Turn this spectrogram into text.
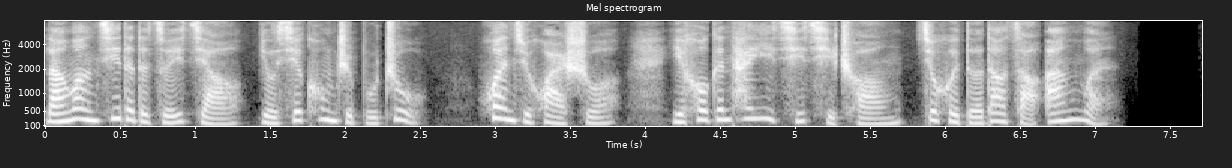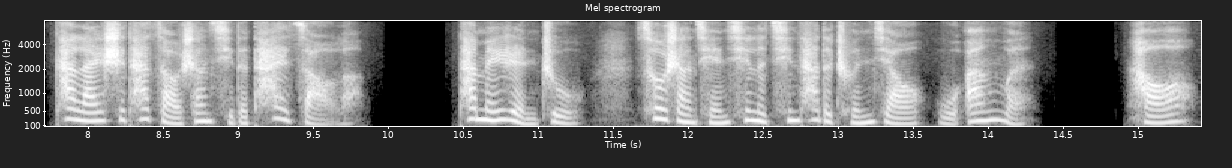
蓝忘机的的嘴角有些控制不住。换句话说，以后跟他一起起床就会得到早安吻。看来是他早上起得太早了。他没忍住，凑上前亲了亲他的唇角，午安吻。好。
